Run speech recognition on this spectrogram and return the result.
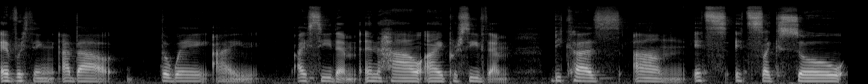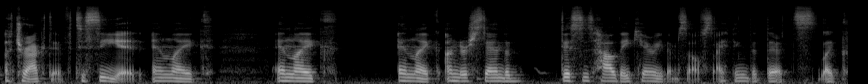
everything about the way I I see them and how I perceive them because um, it's it's like so attractive to see it and like and like and like understand that this is how they carry themselves. I think that that's like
